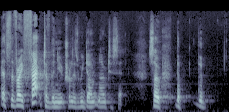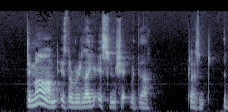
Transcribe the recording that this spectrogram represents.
that's the very fact of the neutral is we don't notice it. So the the demand is the relationship with the pleasant. The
